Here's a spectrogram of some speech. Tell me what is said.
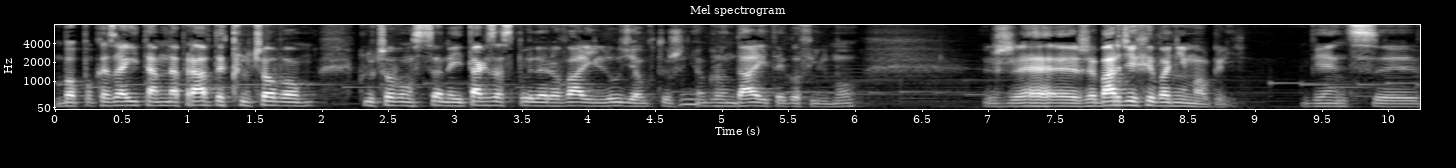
bo pokazali tam naprawdę kluczową, kluczową scenę i tak zaspoilerowali ludziom, którzy nie oglądali tego filmu, że, że bardziej chyba nie mogli. Więc y,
